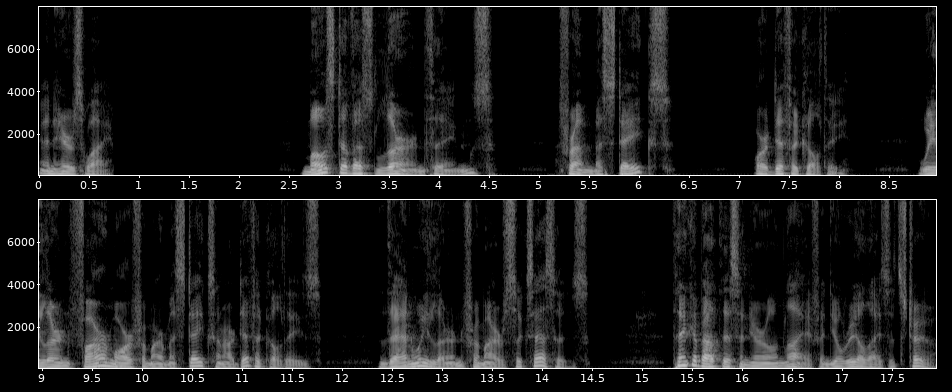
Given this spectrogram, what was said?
And here's why. Most of us learn things from mistakes or difficulty. We learn far more from our mistakes and our difficulties than we learn from our successes. Think about this in your own life, and you'll realize it's true.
